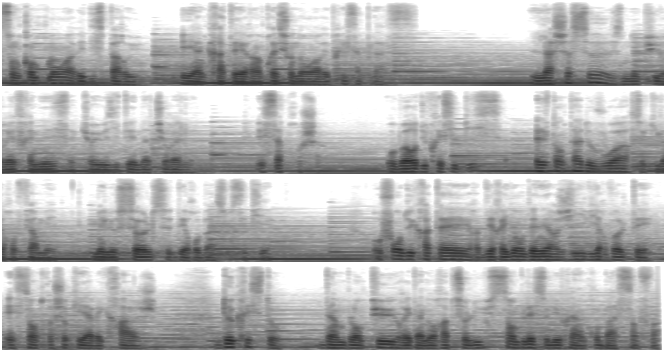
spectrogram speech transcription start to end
Son campement avait disparu et un cratère impressionnant avait pris sa place. La chasseuse ne put réfréner sa curiosité naturelle et s'approcha. Au bord du précipice, elle tenta de voir ce qu'il renfermait, mais le sol se déroba sous ses pieds. Au fond du cratère, des rayons d'énergie virevoltaient et s'entrechoquaient avec rage. Deux cristaux, d'un blanc pur et d'un or absolu, semblaient se livrer un combat sans fin.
